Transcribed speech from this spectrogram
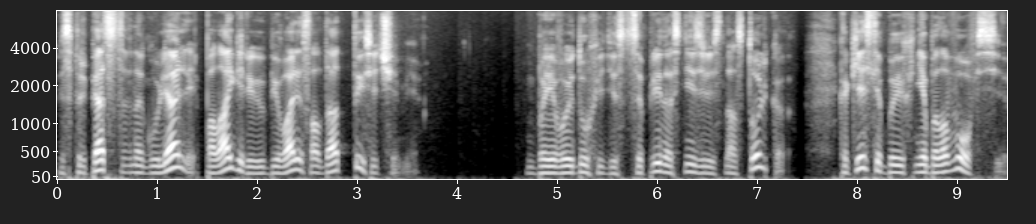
беспрепятственно гуляли по лагерю и убивали солдат тысячами. Боевой дух и дисциплина снизились настолько, как если бы их не было вовсе.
